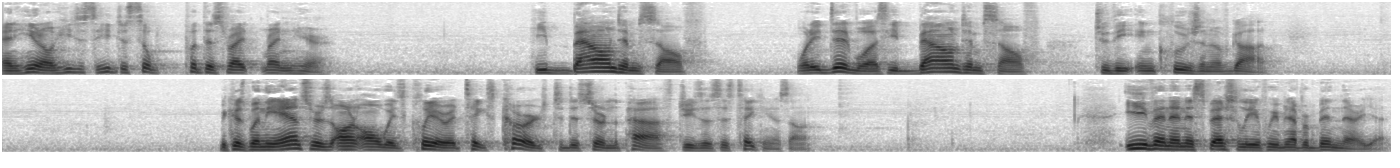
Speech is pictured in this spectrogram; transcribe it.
And you know, he just he just so put this right right in here. He bound himself. What he did was he bound himself to the inclusion of God. Because when the answers aren't always clear, it takes courage to discern the path Jesus is taking us on. Even and especially if we've never been there yet.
